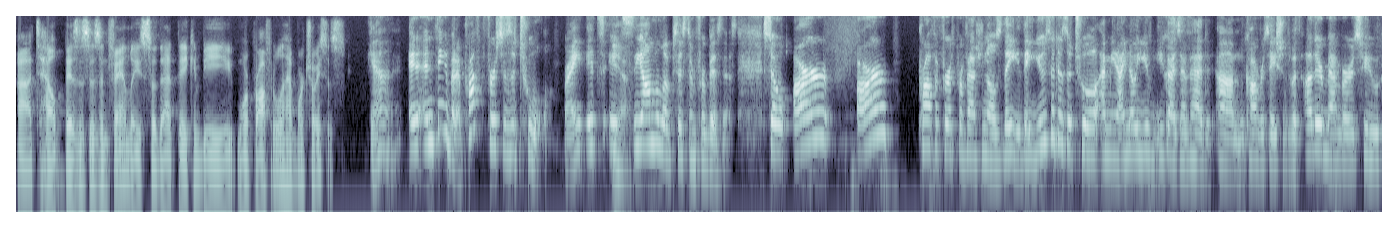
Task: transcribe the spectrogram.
uh, to help businesses and families so that they can be more profitable and have more choices. Yeah, and, and think about it. Profit first is a tool, right? It's it's the envelope system for business. So our our profit first professionals they they use it as a tool. I mean, I know you you guys have had um, conversations with other members who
